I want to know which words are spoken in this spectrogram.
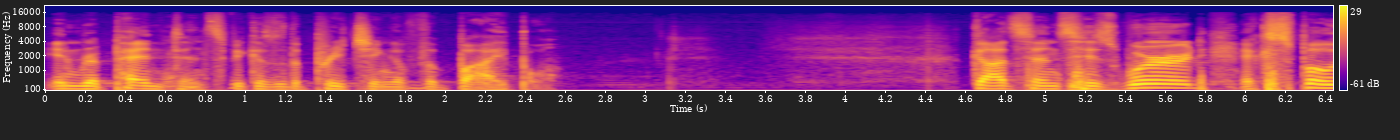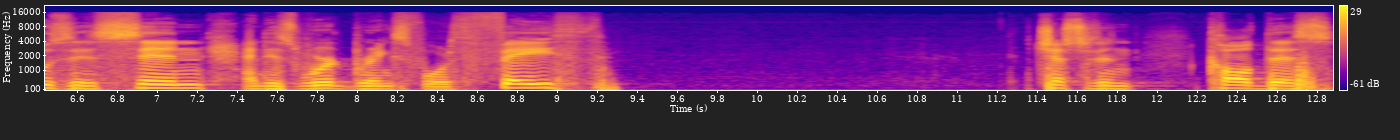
in repentance because of the preaching of the Bible. God sends His word, exposes sin, and His word brings forth faith. Chesterton called this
